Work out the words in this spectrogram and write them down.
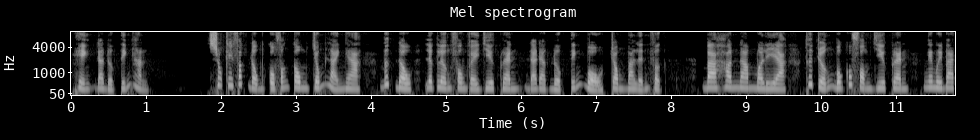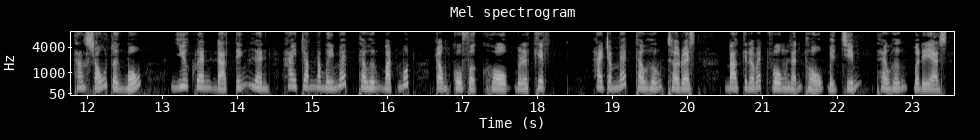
hiện đang được tiến hành. Sau khi phát động cuộc phản công chống lại Nga, bước đầu lực lượng phòng vệ Ukraine đã đạt được tiến bộ trong ba lĩnh vực. Bà Hanna Malia, Thứ trưởng Bộ Quốc phòng Ukraine, ngày 13 tháng 6 tuyên bố, Ukraine đã tiến lên 250 m theo hướng Bakhmut trong khu vực hồ Berkiv, 200 m theo hướng Teres, 3 km vuông lãnh thổ bị chiếm theo hướng Berdyansk.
